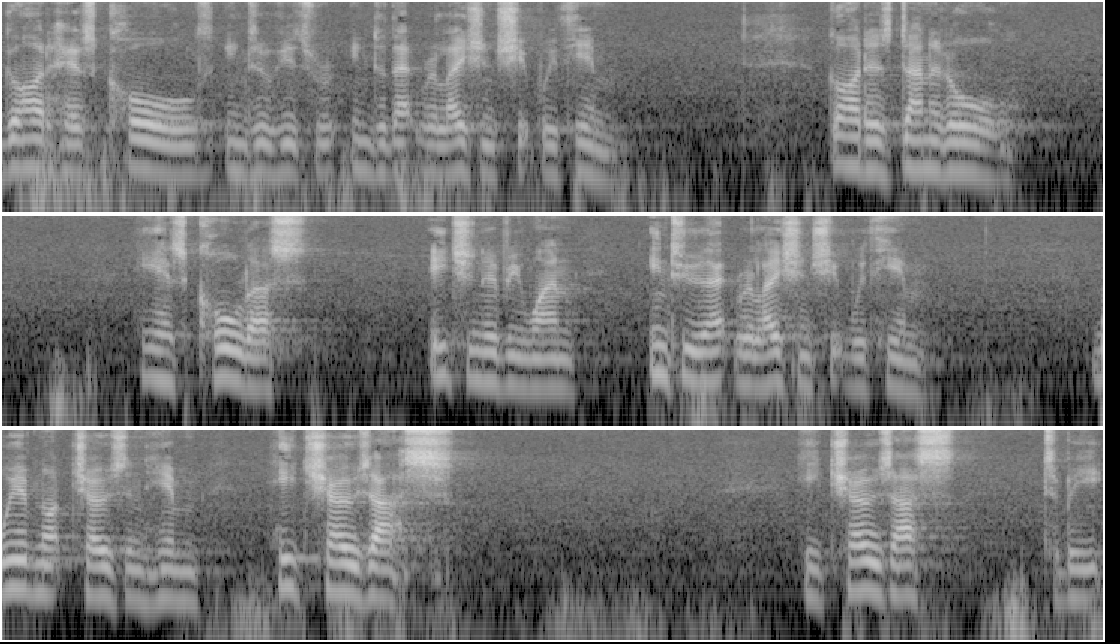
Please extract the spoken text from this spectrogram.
God has called into, his, into that relationship with Him. God has done it all. He has called us each and every one into that relationship with Him. We have not chosen Him, He chose us. He chose us to be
